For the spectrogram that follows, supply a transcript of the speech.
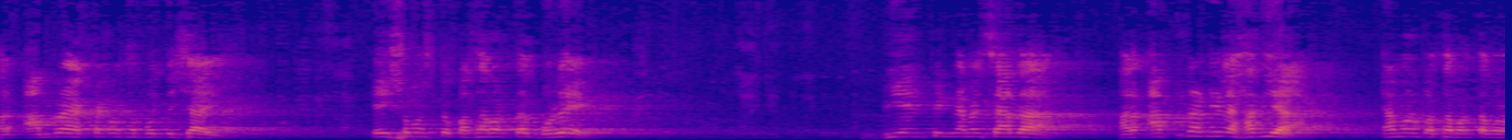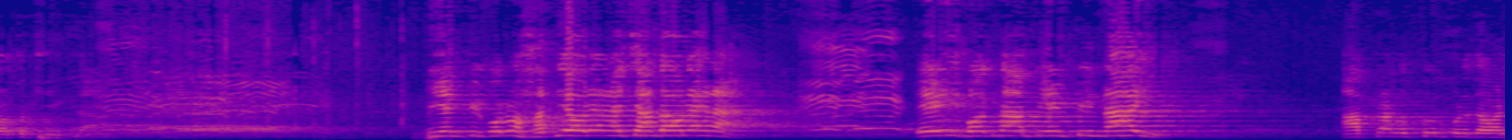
আর আমরা একটা কথা বলতে চাই। এই সমস্ত কথাবার্তা বলে বিএনপির নামে চাঁদা আর আপনার নিলে হাদিয়া, এমন কথাবার্তা বলা তো ঠিক না। বিএনপি কোনো হাতিয়াও নেয় না, চাঁদাও নেয় না। এই বদনাম বিএনপি নাই। আপনারা নতুন করে দেওয়ার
